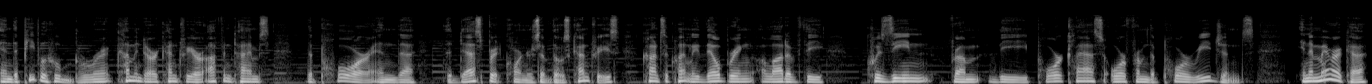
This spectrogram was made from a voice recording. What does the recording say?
and the people who br- come into our country are oftentimes the poor and the, the desperate corners of those countries. Consequently, they'll bring a lot of the cuisine from the poor class or from the poor regions. In America,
